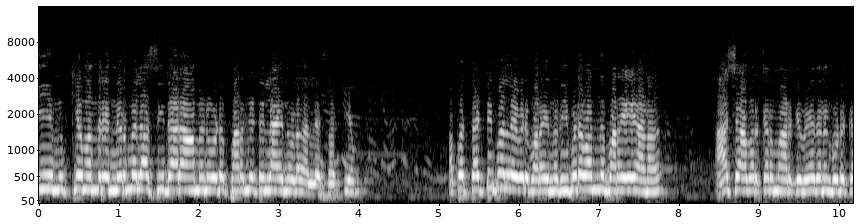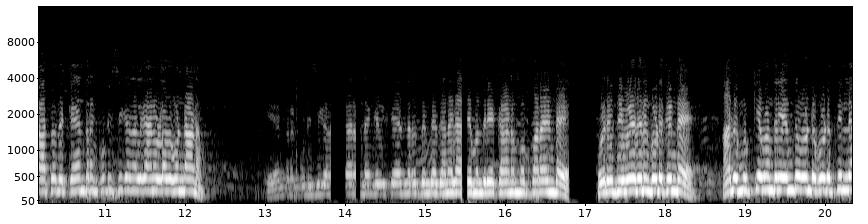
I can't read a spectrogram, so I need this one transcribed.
ഈ മുഖ്യമന്ത്രി നിർമ്മല സീതാരാമനോട് പറഞ്ഞിട്ടില്ല എന്നുള്ളതല്ലേ സത്യം? അപ്പൊ തട്ടിപ്പല്ല ഇവർ പറയുന്നത്? ഇവിടെ വന്ന് പറയുകയാണ് ആശാവർക്കർമാർക്ക് വേതനം കൊടുക്കാത്തത് കേന്ദ്രം കുടിശ്ശിക നൽകാനുള്ളത് കൊണ്ടാണ്. കേന്ദ്രം കുടിശ്ശിക നൽകാനുണ്ടെങ്കിൽ കേന്ദ്രത്തിന്റെ ധനകാര്യമന്ത്രിയെ കാണുമ്പോൾ പറയണ്ടേ? ഒരു നിവേദനം കൊടുക്കണ്ടേ? അത് മുഖ്യമന്ത്രി എന്തുകൊണ്ട് കൊടുത്തില്ല?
